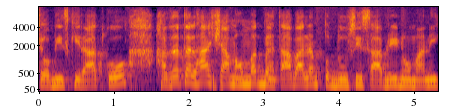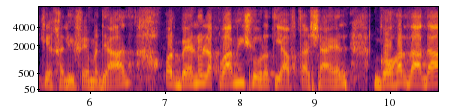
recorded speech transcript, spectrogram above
چوبیس کی رات کو حضرت الحاظ شاہ محمد مہتاب عالم قدوسی صابری نعمانی کے خلیف مجاز اور بین الاقوامی شہرت یافتہ شاعر گوہر دادا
